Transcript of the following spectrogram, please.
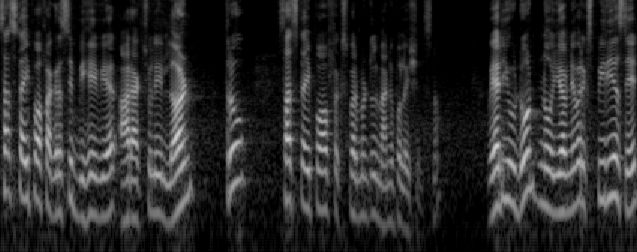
Such type of aggressive behavior are actually learned through such type of experimental manipulations. No? where you do not know, you have never experienced it.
